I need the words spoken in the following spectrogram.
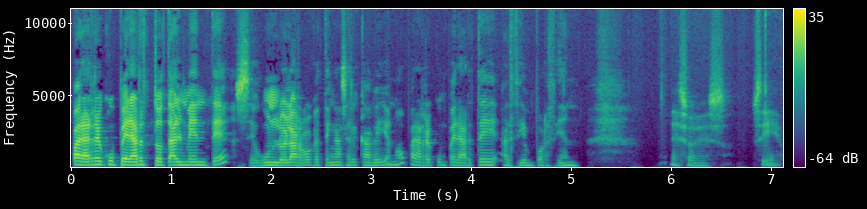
para recuperar totalmente, según lo largo que tengas el cabello, ¿no? Para recuperarte al 100%. Eso es. Sí,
